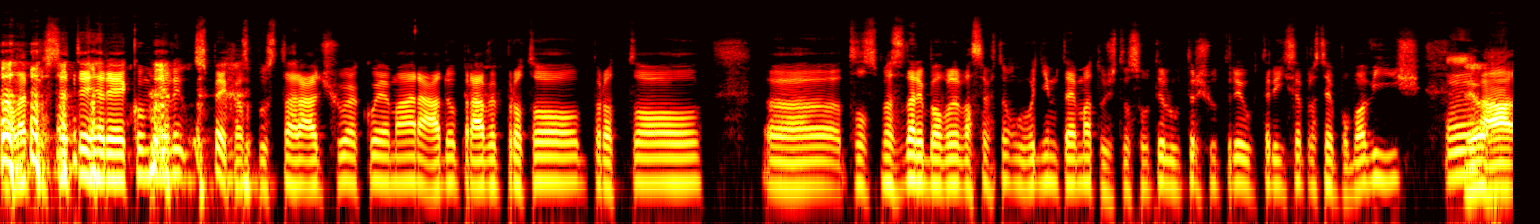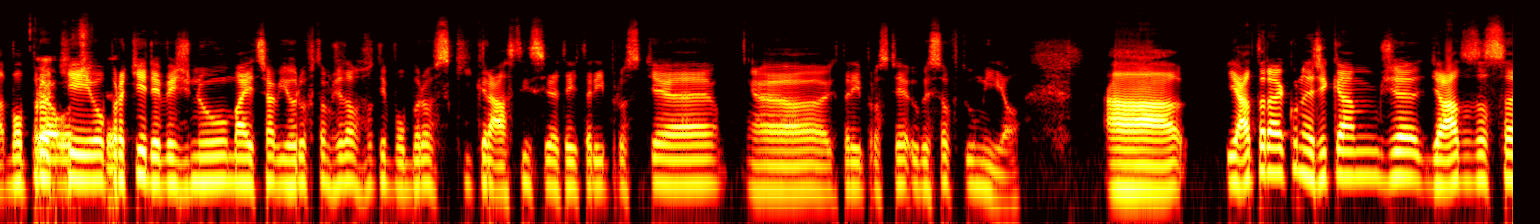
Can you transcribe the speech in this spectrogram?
Ale prostě ty hry jako měly úspěch a spousta hráčů jako je má rádo právě proto, proto Uh, to jsme se tady bavili vlastně v tom úvodním tématu, že to jsou ty looter shootery, u kterých se prostě pobavíš mm. a oproti, jo, oproti Divisionu mají třeba výhodu v tom, že tam jsou ty obrovský krásný světy, který prostě, uh, který prostě Ubisoft umí, jo. A já teda jako neříkám, že dělá to zase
